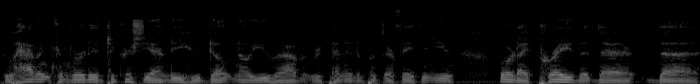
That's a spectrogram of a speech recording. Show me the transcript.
who haven't converted to Christianity, who don't know you, who haven't repented and put their faith in you. Lord, I pray that the the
